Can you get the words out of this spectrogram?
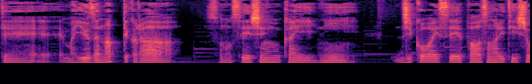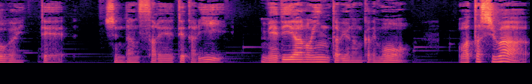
で、まあ、ユーザーになってから、その精神科医に自己愛性パーソナリティ障害って診断されてたり、メディアのインタビューなんかでも、私は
